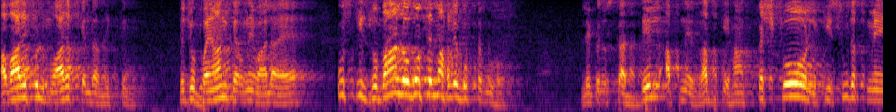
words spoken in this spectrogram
عوارف المعارف کے اندر لکھتے ہیں کہ جو بیان کرنے والا ہے، اس کی زبان لوگوں سے محو گفتگو ہو، لیکن اس کا دل اپنے رب کے ہاں کشکول کی صورت میں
